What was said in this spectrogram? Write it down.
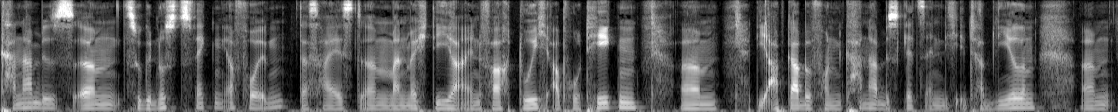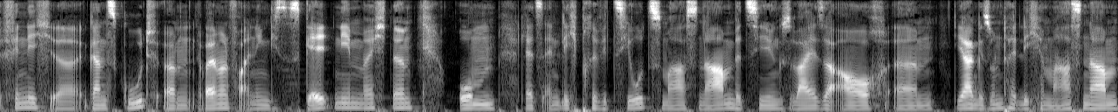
Cannabis ähm, zu Genusszwecken erfolgen. Das heißt, ähm, man möchte hier einfach durch Apotheken ähm, die Abgabe von Cannabis letztendlich etablieren. Ähm, finde ich äh, ganz gut, ähm, weil man vor allen Dingen dieses Geld nehmen möchte um letztendlich Präventionsmaßnahmen beziehungsweise auch ähm, ja, gesundheitliche Maßnahmen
